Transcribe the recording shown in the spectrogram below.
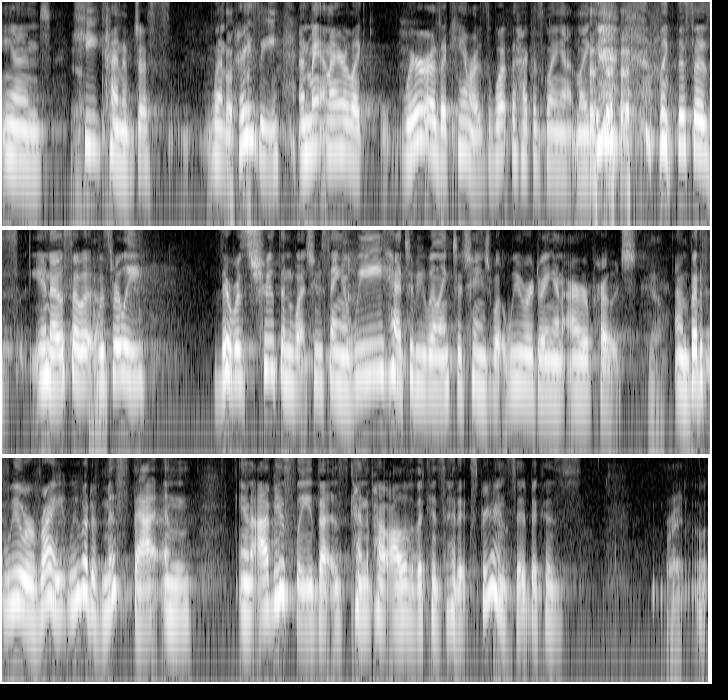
and he kind of just went crazy. And Matt and I are like, where are the cameras? What the heck is going on? Like, like this is, you know, so it was really, there was truth in what she was saying, and we had to be willing to change what we were doing in our approach. Yeah. Um, but if we were right, we would have missed that. And, and obviously, that is kind of how all of the kids had experienced it because Right?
